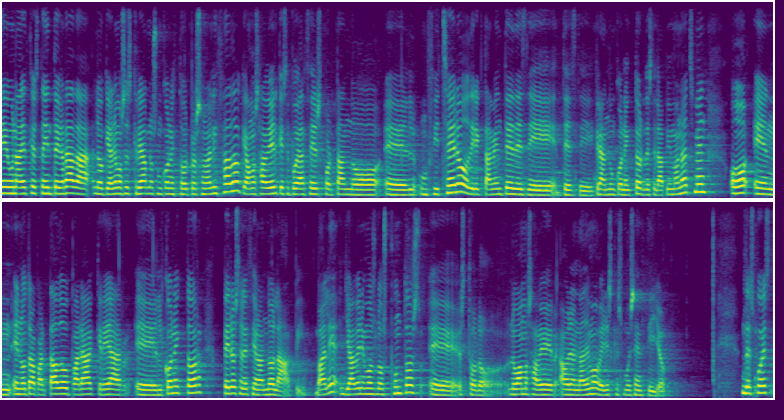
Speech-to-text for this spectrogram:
Eh, una vez que esté integrada, lo que haremos es crearnos un conector personalizado que vamos a ver que se puede hacer exportando un fichero o directamente desde, creando un conector desde el API Management o en, en otro apartado para crear el conector pero seleccionando la API. ¿vale? Ya veremos los puntos, eh, esto lo, vamos a ver ahora en la demo, veréis que es muy sencillo. Después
